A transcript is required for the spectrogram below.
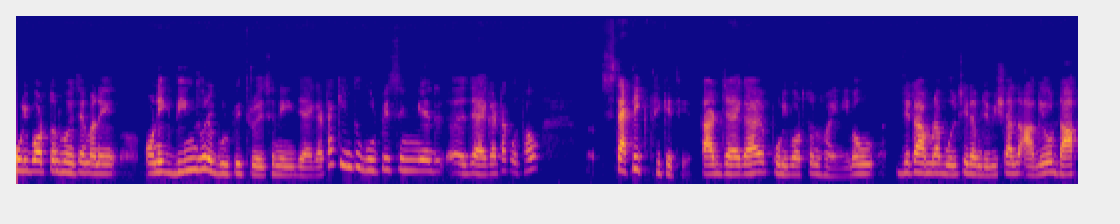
পরিবর্তন হয়েছে মানে অনেক দিন ধরে গুরপ্রীত রয়েছেন এই জায়গাটা, কিন্তু গুরপ্রীত সিং এর জায়গাটা কোথাও স্ট্যাটিক থেকেছে, তার জায়গায় পরিবর্তন হয়নি। এবং যেটা আমরা বলছিলাম যে, বিশাল আগেও ডাক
